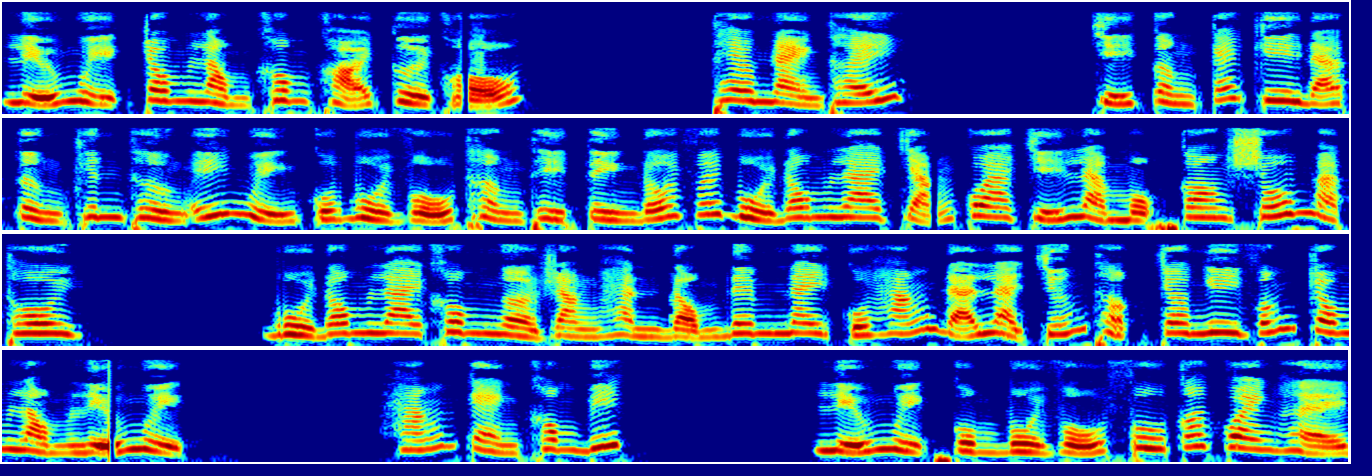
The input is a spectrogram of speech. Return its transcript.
Liễu Nguyệt trong lòng không khỏi cười khổ. Theo nàng thấy, chỉ cần cái kia đã từng khinh thường ý nguyện của Bùi Vũ Thần thì tiền đối với Bùi Đông Lai chẳng qua chỉ là một con số mà thôi. Bùi Đông Lai không ngờ rằng hành động đêm nay của hắn đã là chứng thật cho nghi vấn trong lòng Liễu Nguyệt. hắn càng không biết. Liễu Nguyệt cùng Bùi Vũ Phu có quan hệ.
